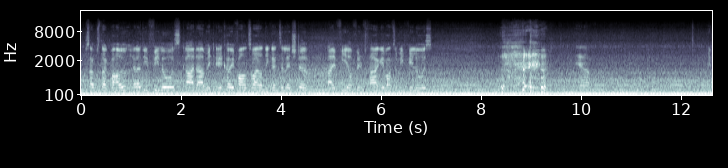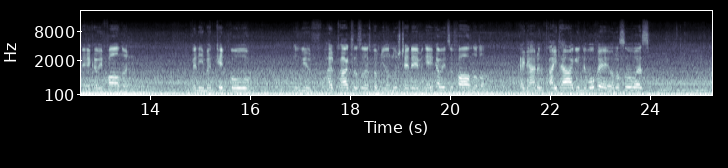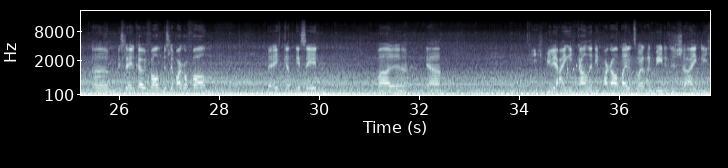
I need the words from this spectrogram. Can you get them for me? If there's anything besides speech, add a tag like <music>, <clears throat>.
Samstag war auch relativ viel los, gerade mit LKW-Fahren und so weiter. Die ganze letzte drei, vier, fünf Tage war ziemlich viel los. <coughs> ja. Mit LKW fahren und wenn jemand kennt, wo irgendwie halbtags oder sowas bei mir Lust hätte, mit LKW zu fahren oder keine Ahnung, drei Tage in der Woche oder sowas. Ähm, ein bisschen LKW fahren, ein bisschen Bagger fahren. Wäre echt gern gesehen, weil ja, ich will ja eigentlich gar nicht die Baggerarbeit und so weiter anbieten. Das ist ja eigentlich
